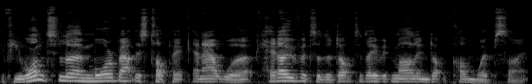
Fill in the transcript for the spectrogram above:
If you want to learn more about this topic and our work, head over to the drdavidmarlin.com website.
